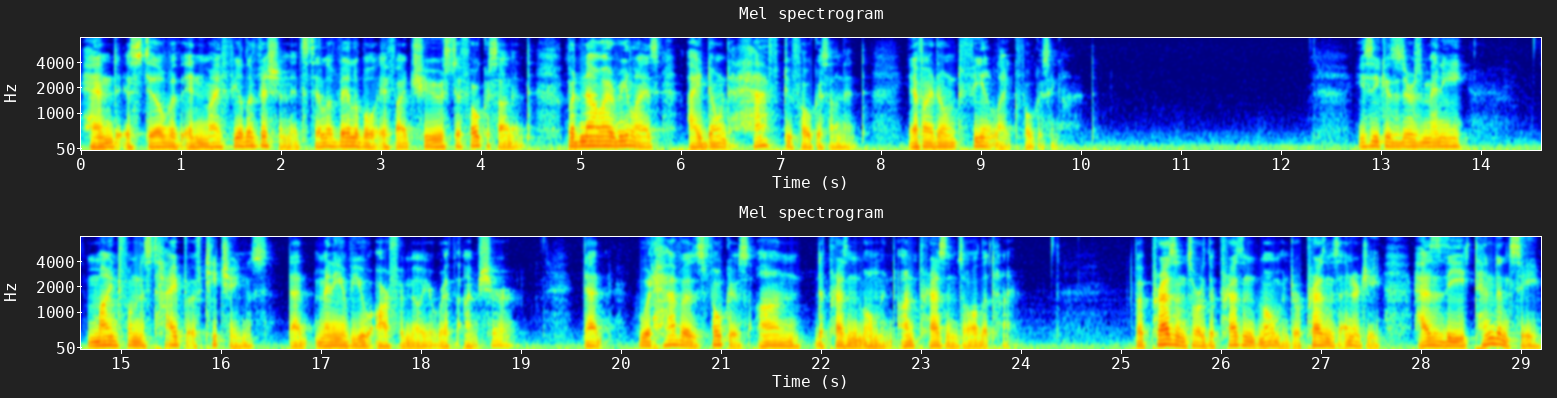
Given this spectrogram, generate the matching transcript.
Hand is still within my field of vision. It's still available if I choose to focus on it. But now I realize I don't have to focus on it if I don't feel like focusing on it. You see, because there's many mindfulness type of teachings that many of you are familiar with, I'm sure, that would have us focus on the present moment, on presence all the time. But presence or the present moment or presence energy has the tendency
